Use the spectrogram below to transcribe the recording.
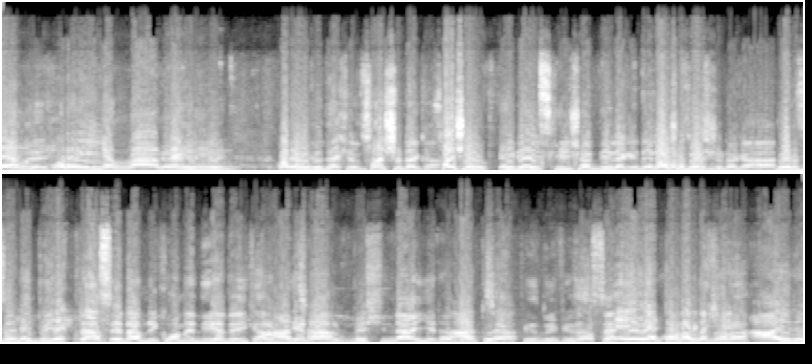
এই যে। ওরে আল্লাহ দেখেন কত? দেখেন 600 টাকা 600 এইটা স্ক্রিনশট দিয়ে রাখেন এটা 600 600 টাকা হ্যাঁ এই দুই একটা আছে এটা আমি কমে দিয়ে দেই কারণ কি এটা। বেশি নাই এটা যেহেতু। এক পিস দুই পিস আছে এই একটা মাল দেখেন। যারা- রে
